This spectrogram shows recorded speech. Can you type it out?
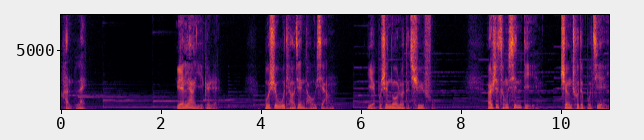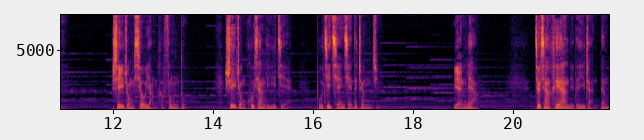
很累。原谅一个人，不是无条件投降，也不是懦弱的屈服，而是从心底生出的不介意，是一种修养和风度，是一种互相理解、不计前嫌的证据。原谅，就像黑暗里的一盏灯，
